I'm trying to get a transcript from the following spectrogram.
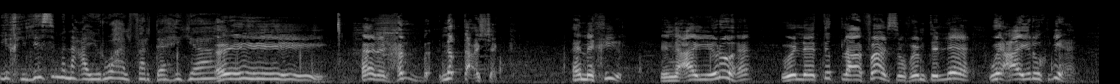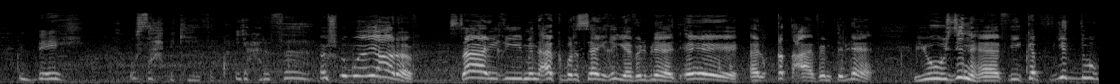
يا أخي لازم نعايروها الفردة هي. إيه أنا نحب نقطع الشك. أما خير نعايروها ولا تطلع فالسو فهمت الله ويعايروك بها. باهي. وصاحبك هذا يعرفها شنو يعرف؟ صايغي من أكبر صايغيه في البلاد. إيه القطعة فهمت الله؟ يوزنها في كف يده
